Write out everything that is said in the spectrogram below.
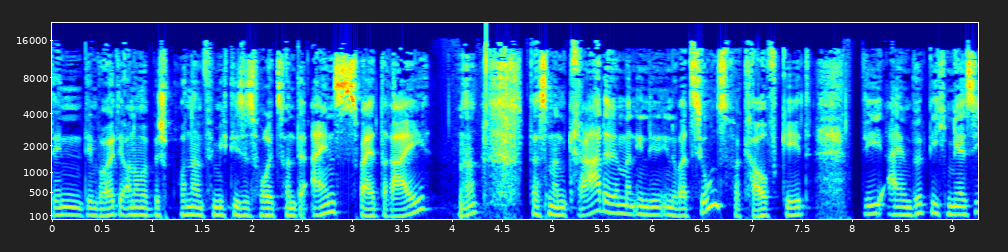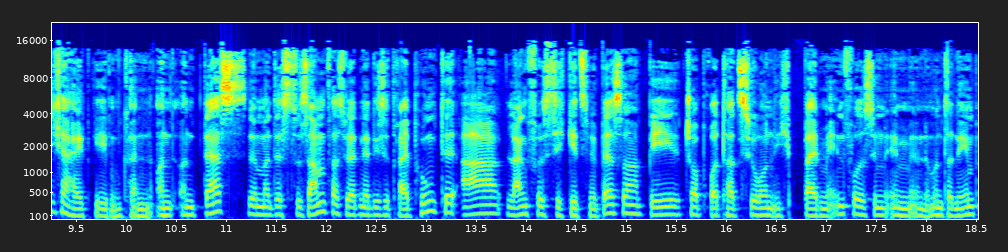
den, den wir heute auch nochmal besprochen haben, für mich dieses Horizonte 1, 2, 3 Ne? Dass man gerade, wenn man in den Innovationsverkauf geht, die einem wirklich mehr Sicherheit geben können. Und, und das, wenn man das zusammenfasst, wir hatten ja diese drei Punkte. A, langfristig geht's mir besser. B, Jobrotation, ich bleibe mir Infos im, im, im Unternehmen.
